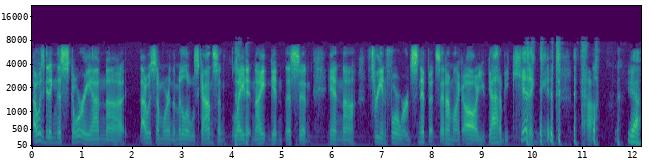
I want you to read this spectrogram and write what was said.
I was getting this story on. Uh, I was somewhere in the middle of Wisconsin late at night getting this in in uh, three and four word snippets, and I'm like, oh, you got to be kidding me. Uh, yeah.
